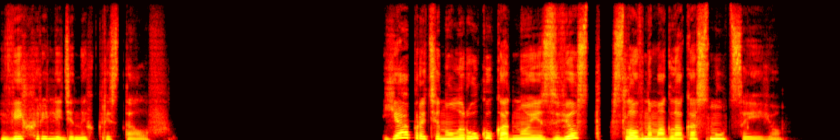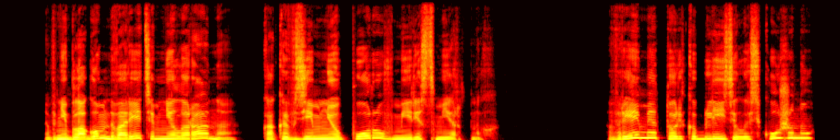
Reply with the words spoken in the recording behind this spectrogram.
вихре ледяных кристаллов. Я протянула руку к одной из звезд, словно могла коснуться ее. В неблагом дворе темнело рано, как и в зимнюю пору в мире смертных. Время только близилось к ужину,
